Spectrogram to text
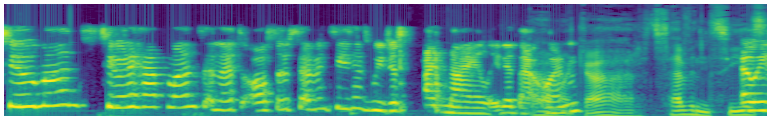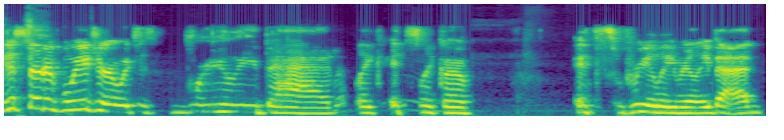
two months, two and a half months, and that's also seven seasons. We just annihilated that oh one. my god, seven seasons. And we just started Voyager, which is really bad. Like it's like a, it's really really bad.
